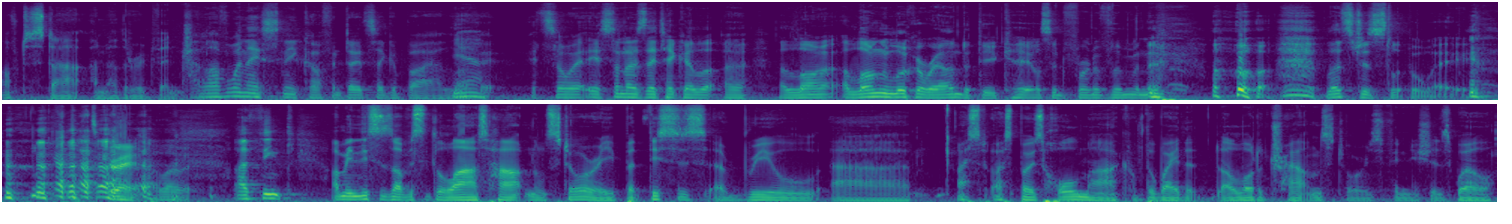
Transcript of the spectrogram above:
off to start another adventure. I love when they sneak off and don't say goodbye. I love Yeah. it. It's so it's, sometimes they take a, a, a long a long look around at the chaos in front of them and then oh, let's just slip away. it's great. I love it. I think, I mean, this is obviously the last Hartnell story, but this is a real, uh, I, I suppose, hallmark of the way that a lot of Troughton stories finish as well.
